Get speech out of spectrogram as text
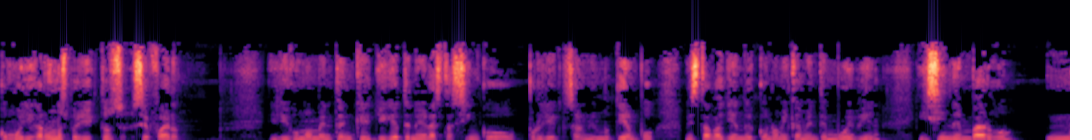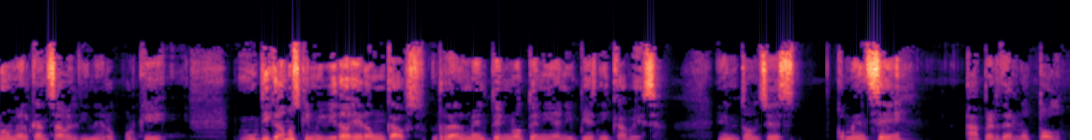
como llegaron los proyectos, se fueron y llegó un momento en que llegué a tener hasta cinco proyectos al mismo tiempo, me estaba yendo económicamente muy bien y sin embargo no me alcanzaba el dinero porque digamos que mi vida era un caos, realmente no tenía ni pies ni cabeza. Entonces comencé a perderlo todo.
